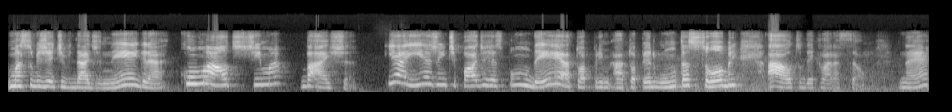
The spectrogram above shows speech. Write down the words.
uma subjetividade negra com uma autoestima baixa. E aí a gente pode responder a tua, a tua pergunta sobre a autodeclaração né?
